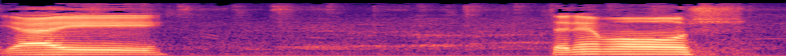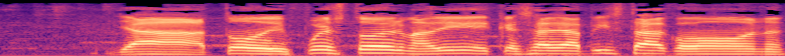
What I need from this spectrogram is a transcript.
Y ahí tenemos ya todo dispuesto. El Madrid que sale a pista con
